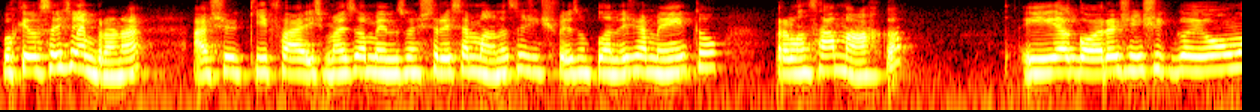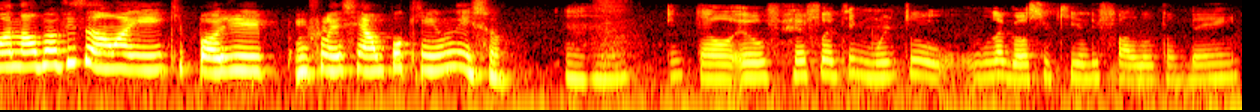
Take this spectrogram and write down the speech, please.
Porque vocês lembram, né? Acho que faz mais ou menos umas três semanas a gente fez um planejamento para lançar a marca. E agora a gente ganhou uma nova visão aí que pode influenciar um pouquinho nisso. Uhum. Então, eu refleti muito um negócio que ele falou também,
